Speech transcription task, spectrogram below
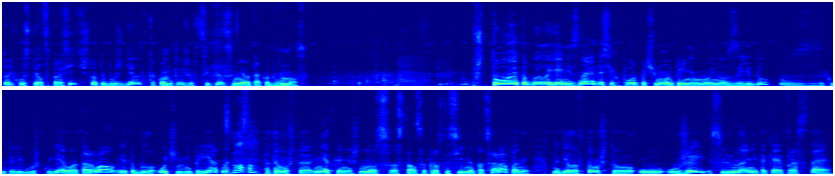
только успел спросить, что ты будешь делать, как он тут же вцепился мне вот так вот в нос. Что это было, я не знаю до сих пор, почему он принял мой нос за еду, за какую-то лягушку. Я его оторвал, и это было очень неприятно. С носом? Потому что, нет, конечно, нос остался просто сильно поцарапанный. Но дело в том, что у ужей слюна не такая простая.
